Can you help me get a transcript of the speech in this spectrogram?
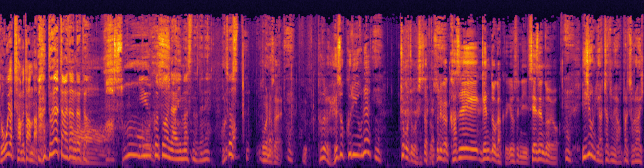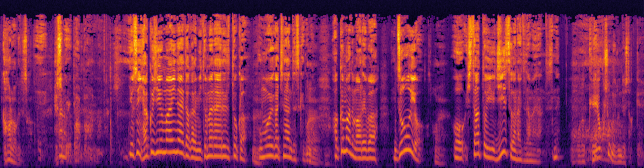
どうやって貯めたんだと。どうやって貯めたんだとあ、そう。いうことになりますのでね。あれ？そうごめんなさい。例えばへそくりをね、ちょこちょこしてたと。それが課税限度額、要するに生前贈与以上にやっちゃってもやっぱりそれは引っかかるわけですか？へそくりをバンバンなんて。要するに110万以内だから認められるとか思いがちなんですけども、はいあくまでもあれば、贈与はいをしたという事実がないとダメなんですね。これ契約書もいるんでしたっけ？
